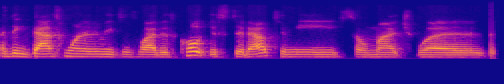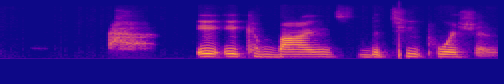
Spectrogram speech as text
I think that's one of the reasons why this quote just stood out to me so much was it, it combines the two portions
